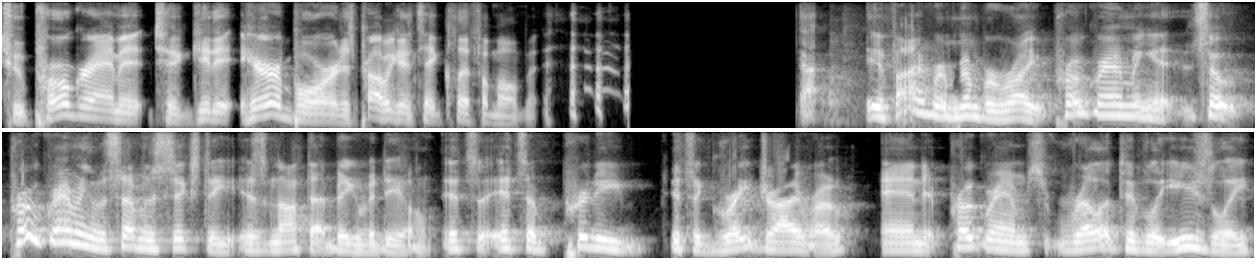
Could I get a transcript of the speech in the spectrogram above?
To program it to get it airborne is probably going to take Cliff a moment. If I remember right, programming it so programming the 760 is not that big of a deal. It's a, it's a pretty it's a great gyro and it programs relatively easily.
